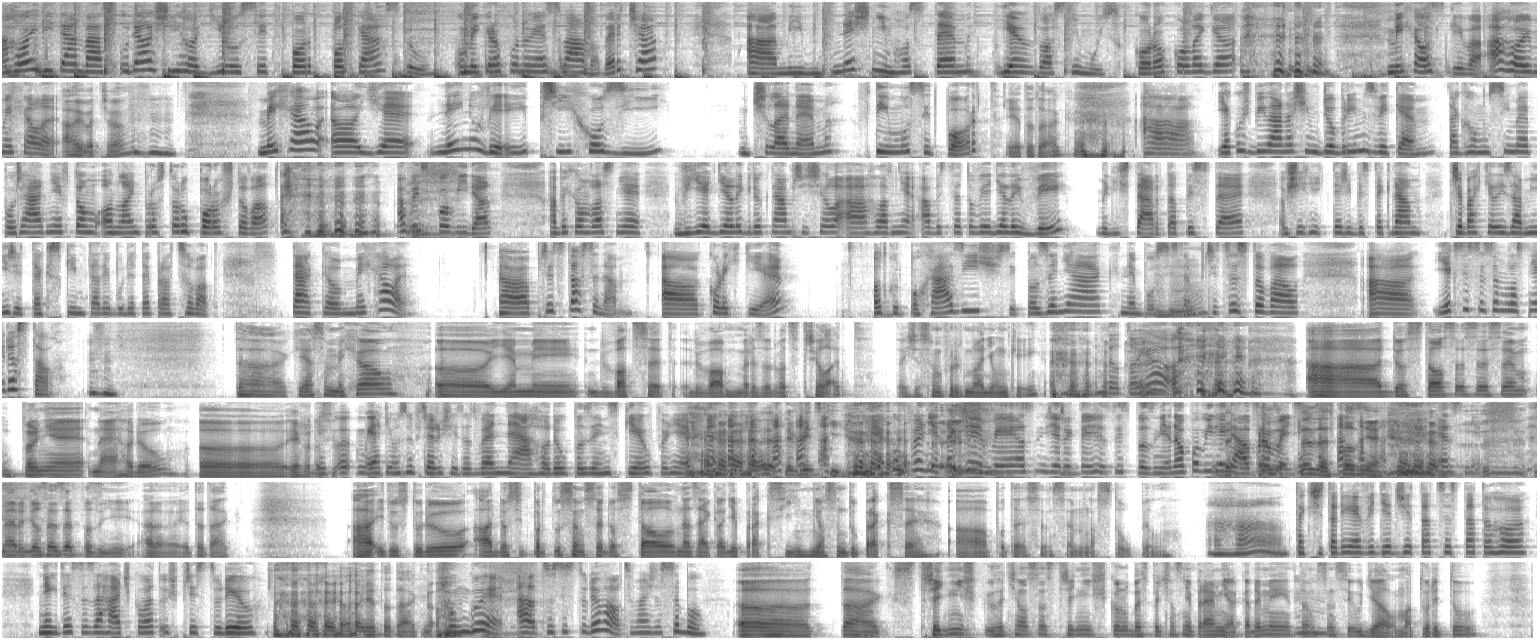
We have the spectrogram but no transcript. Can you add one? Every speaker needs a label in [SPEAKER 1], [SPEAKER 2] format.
[SPEAKER 1] Ahoj, vítám vás u dalšího dílu Sitport podcastu. U mikrofonu je s váma Verča a mým dnešním hostem je vlastně můj skoro kolega Michal Skiva. Ahoj Michale.
[SPEAKER 2] Ahoj Verča.
[SPEAKER 1] Michal eh, je nejnověji příchozí členem v týmu Sitport.
[SPEAKER 2] Je to tak.
[SPEAKER 1] A jak už bývá naším dobrým zvykem, tak ho musíme pořádně v tom online prostoru poroštovat a vyspovídat, abychom vlastně věděli, kdo k nám přišel a hlavně, abyste to věděli vy, milí startupisté a všichni, kteří byste k nám třeba chtěli zamířit, tak s kým tady budete pracovat. Tak Michale, představ se nám, kolik ti je, odkud pocházíš, jsi plzeňák, nebo jsi mm-hmm. sem přicestoval a jak jsi se sem vlastně dostal? Mm-hmm.
[SPEAKER 2] Tak, já jsem Michal, uh, je mi 22, brzo 23 let takže jsem furt mladionky.
[SPEAKER 1] No to jo.
[SPEAKER 2] a dostal se se sem úplně náhodou. Uh,
[SPEAKER 1] jako dosi... jako, já tě musím přerušit, to tvoje náhodou plzeňský je úplně...
[SPEAKER 2] Typický.
[SPEAKER 1] úplně, takže mi je jasný, že řekneš, že jsi z Plzně. No povídej dál, promiň.
[SPEAKER 2] Jsem, jsem ze Plzně.
[SPEAKER 1] Jasně.
[SPEAKER 2] Narodil jsem se v Plzni, ano, je to tak. A i tu studiu a do Sitportu jsem se dostal na základě praxí. Měl jsem tu praxe a poté jsem sem nastoupil.
[SPEAKER 1] Aha, takže tady je vidět, že ta cesta toho někde se zaháčkovat už při studiu.
[SPEAKER 2] jo, je to tak, no.
[SPEAKER 1] Funguje. A co jsi studoval? Co máš za sebou? Uh,
[SPEAKER 2] tak, střední ško- začínal jsem střední školu Bezpečnostně právní akademii, tam mm. jsem si udělal maturitu.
